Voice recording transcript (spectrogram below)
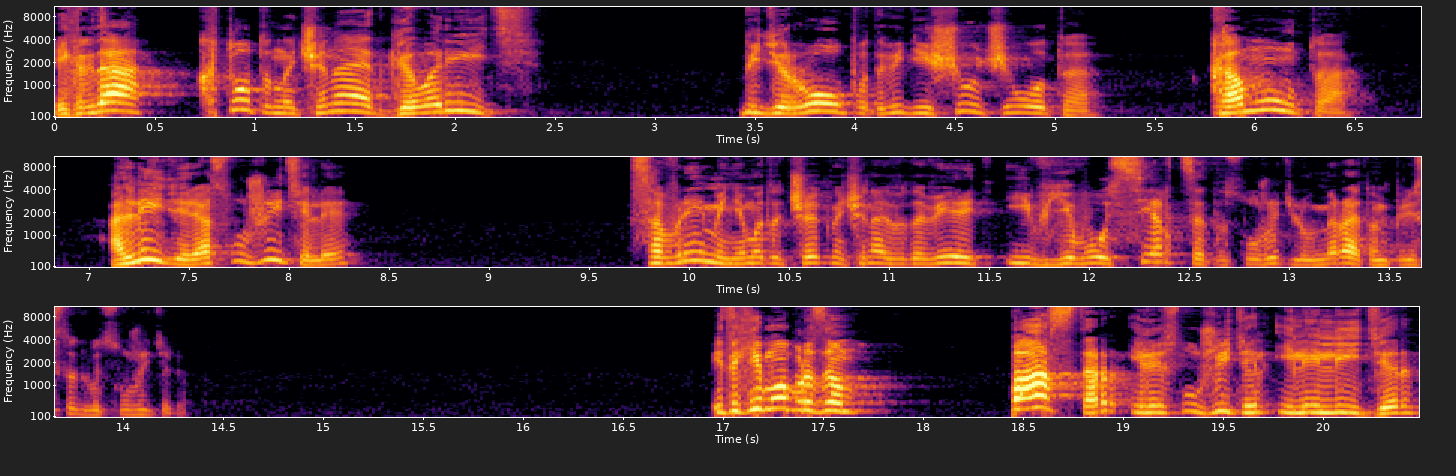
И когда кто-то начинает говорить в виде ропота, в виде еще чего-то, кому-то, о лидере, о служителе, со временем этот человек начинает в это верить, и в его сердце этот служитель умирает, он перестает быть служителем. И таким образом пастор или служитель или лидер,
